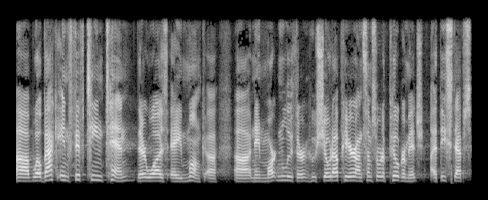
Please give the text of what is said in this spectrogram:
Uh, well, back in 1510, there was a monk uh, uh, named Martin Luther who showed up here on some sort of pilgrimage at these steps.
